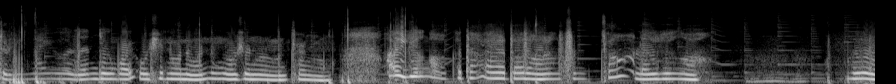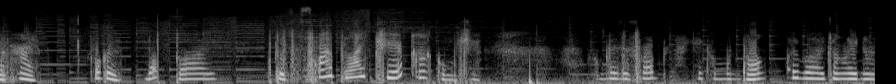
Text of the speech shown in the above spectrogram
ត្រីណៃ version យើងវាយ ocean 1នឹង ocean 1ចាំងហើយយើងក៏ថាអេតដល់សិនចោះឥឡូវយើងមើលហើយអូខេ10បាយទៅ subscribe like share អះកុំ share កុំភ្លេច subscribe like ឲ្យ comment ផងហើយបើចង់លេងនឹង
